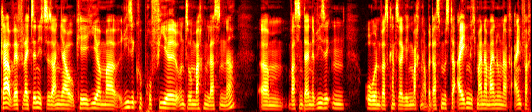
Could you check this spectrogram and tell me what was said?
klar, wäre vielleicht sinnig zu sagen, ja, okay, hier mal Risikoprofil und so machen lassen, ne? Ähm, was sind deine Risiken und was kannst du dagegen machen? Aber das müsste eigentlich meiner Meinung nach einfach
